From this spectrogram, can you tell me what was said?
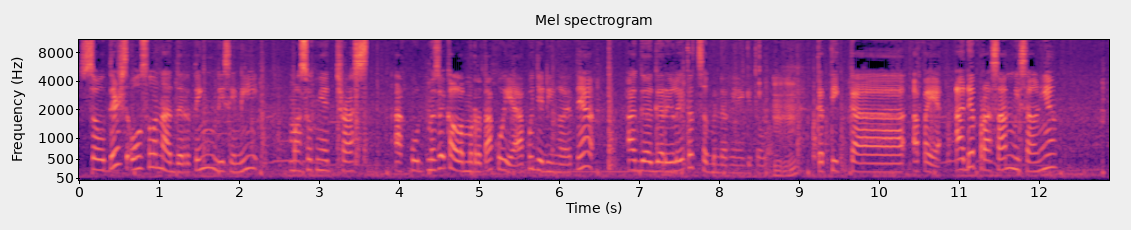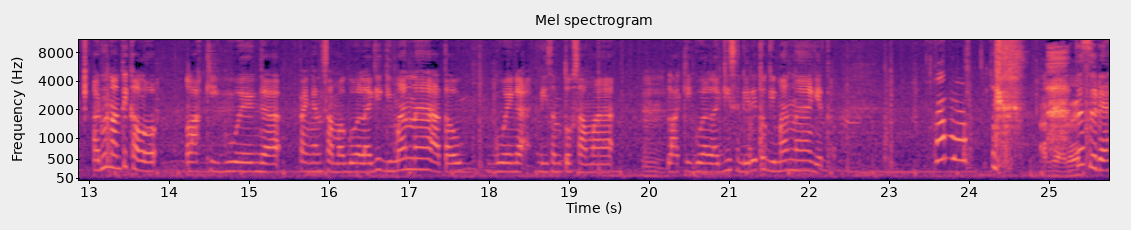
so there's also another thing di sini. Maksudnya trust aku. Maksudnya kalau menurut aku ya aku jadi ngelihatnya agak-agak related sebenarnya gitu loh. Mm-mm. ketika apa ya ada perasaan misalnya aduh nanti kalau laki gue nggak pengen sama gue lagi gimana? Atau gue nggak disentuh sama Hmm. laki gue lagi sendiri tuh gimana? Gitu. Oke terus terus udah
